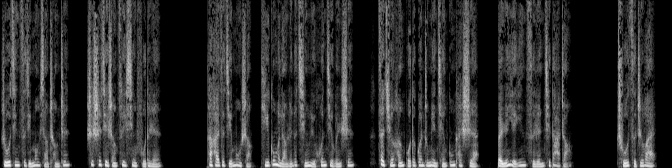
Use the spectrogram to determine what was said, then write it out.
如今自己梦想成真，是世界上最幸福的人。他还在节目上提供了两人的情侣婚戒纹身，在全韩国的观众面前公开示爱，本人也因此人气大涨。除此之外，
